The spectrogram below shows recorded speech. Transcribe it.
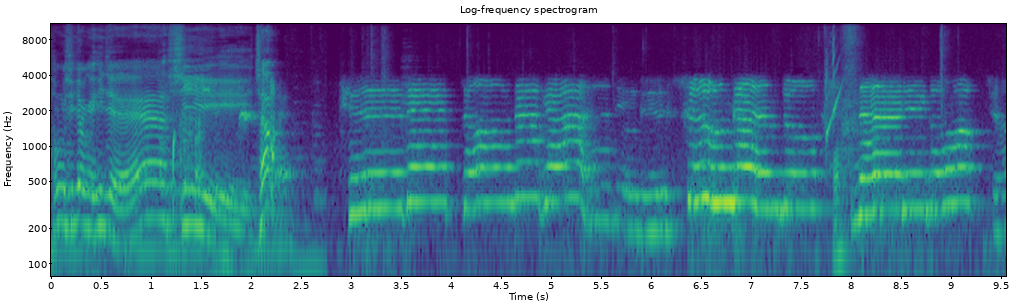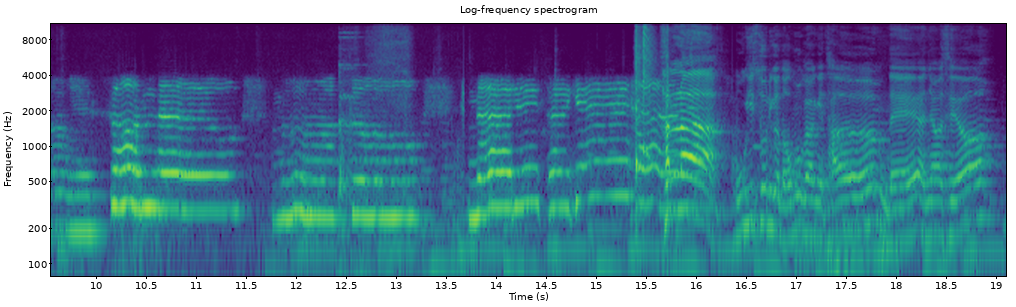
성시경의 희재 시작! 그대 떠나가는 그 순간도 나를 걱정했었나요 무엇도 나를 살게 한 탈락! 모기 소리가 너무 강해 다음 네 안녕하세요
